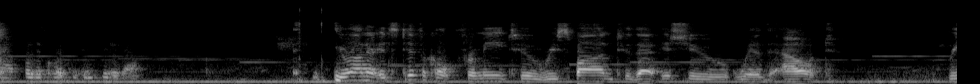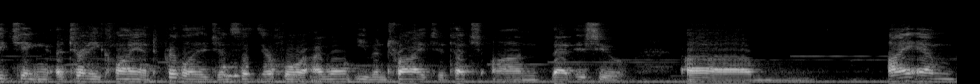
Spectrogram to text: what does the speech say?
uh, for the court to consider that. Your Honor, it's difficult for me to respond to that issue without reaching attorney-client privilege, and so therefore I won't even try to touch on that issue. Um, I am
